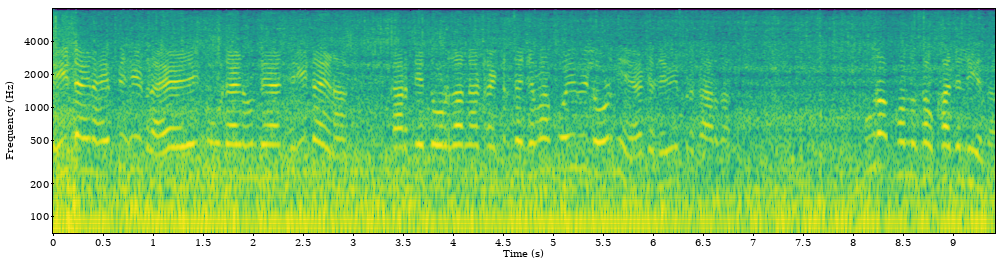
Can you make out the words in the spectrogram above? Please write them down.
three happy seeder ਹੈ ਜਿਹੜੀ ਟੂ ਟਾਈਨ ਹੁੰਦੇ ਆ ਥ੍ਰੀ ਟਾਈਨ ਆ। ਕਰਤੇ ਤੋੜਦਾ ਨਾ ਟਰੈਕਟਰ ਤੇ ਜਮਾ ਕੋਈ ਵੀ ਲੋਡ ਨਹੀਂ ਹੈ ਕਿਸੇ ਵੀ ਪ੍ਰਕਾਰ ਦਾ। ਪੂਰਾ ਫੁੱਲ ਸੌਖਾ ਚੱਲੀ ਜਾਂਦਾ।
